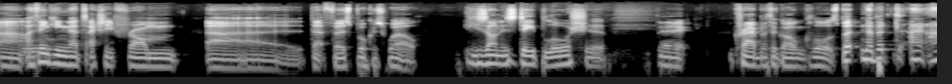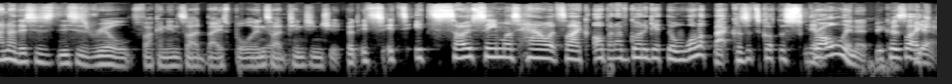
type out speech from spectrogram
Uh, I'm thinking that's actually from uh, that first book as well. He's on his deep lore shit. the crab with the golden claws. But no, but I, I know this is this is real fucking inside baseball, inside Tintin shit. But it's it's it's so seamless how it's like, oh, but I've got to get the wallet back because it's got the scroll in it. Because like Yeah.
